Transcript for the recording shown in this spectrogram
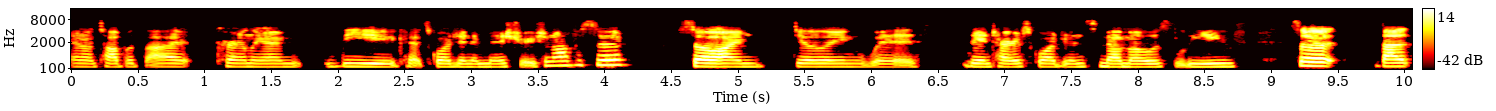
And on top of that, currently I'm the Cadet Squadron Administration Officer. So I'm dealing with the entire squadron's memos, leave. So that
